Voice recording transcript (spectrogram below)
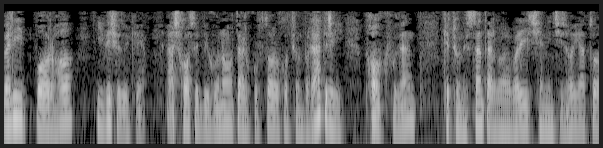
ولی بارها دیده شده که اشخاص بیگناه در گفتار خودشون به قدری پاک بودند که تونستن در برابر چنین چیزهایی حتی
